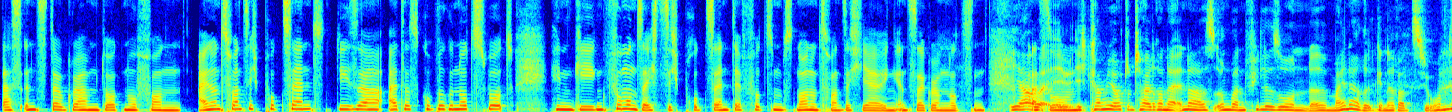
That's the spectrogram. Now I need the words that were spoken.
dass Instagram dort nur von 21 Prozent dieser Altersgruppe genutzt wird, hingegen 65 Prozent der 14- bis 29-Jährigen Instagram nutzen. Ja, Also- aber ich kann mich auch total daran erinnern, dass irgendwann viele so in äh, meiner Generation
